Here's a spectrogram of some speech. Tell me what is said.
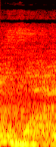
Exactly.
